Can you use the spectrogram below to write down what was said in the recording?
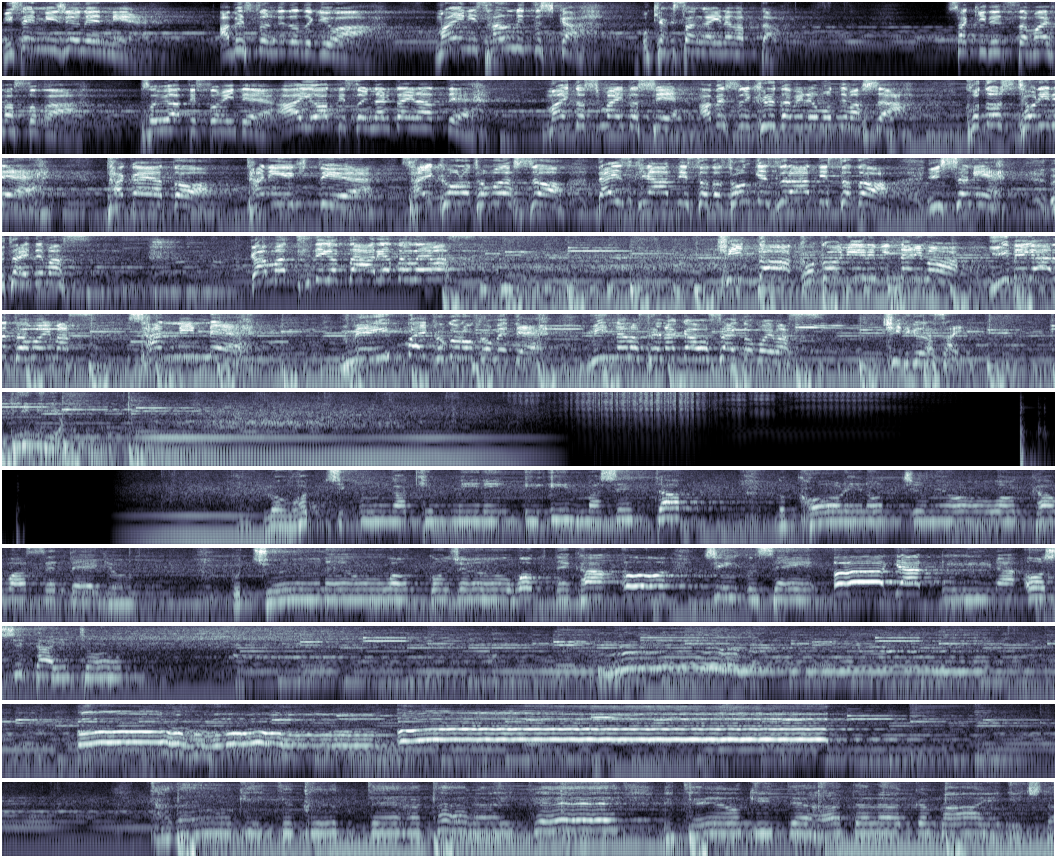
2020年にアベストに出た時は前に3列しかお客さんがいなかった。さっき出てたマイファスとかそういうアーティスト見てああいうアーティストになりたいなって毎年毎年アベストに来るたびに思ってました。今年一人で高谷と谷幸っていう最高の友達と大好きなアーティストと尊敬するアーティストと一緒に歌えてます。頑張ってきてくれたありがとうございます。きっとここにいるみんなにも夢があると思います。3人で目いっぱい心を込めてみんなの背中を押したいと思います。聞いてください。ビリミリオン老人が君に言いました。残りの寿命を買わせてよ。50年を50億で買おう。人生をやり直したいと。て食って働いて寝て起きて働く毎日だ。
